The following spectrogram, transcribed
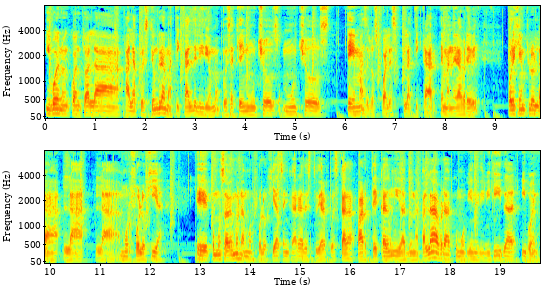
Y bueno, en cuanto a la, a la, cuestión gramatical del idioma, pues aquí hay muchos, muchos temas de los cuales platicar de manera breve. Por ejemplo, la, morfología. Eh, como sabemos, la morfología se encarga de estudiar pues cada parte, cada unidad de una palabra, cómo viene dividida y bueno,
